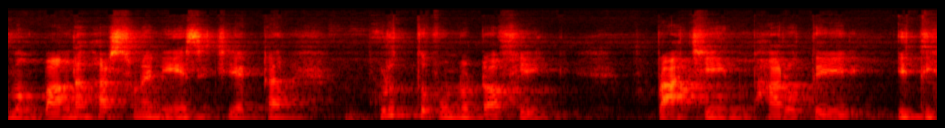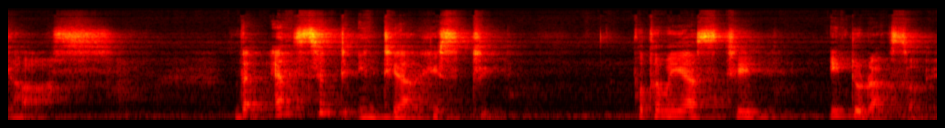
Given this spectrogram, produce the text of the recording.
এবং বাংলা ভার্সনে নিয়ে এসেছি একটা গুরুত্বপূর্ণ টপিক প্রাচীন ভারতের ইতিহাস। দ্য অ্যানসেন্ট ইন্ডিয়া হিস্ট্রি প্রথমেই আসছি ইন্ট্রোডাকশনে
